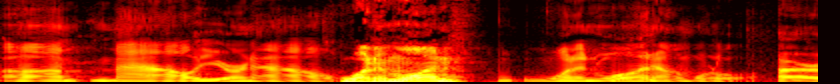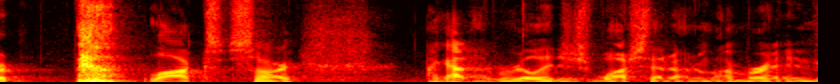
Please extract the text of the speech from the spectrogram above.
Um, Mal, you're now One and one. one and one on Mortal or locks. Sorry, I gotta really just wash that out of my brain.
